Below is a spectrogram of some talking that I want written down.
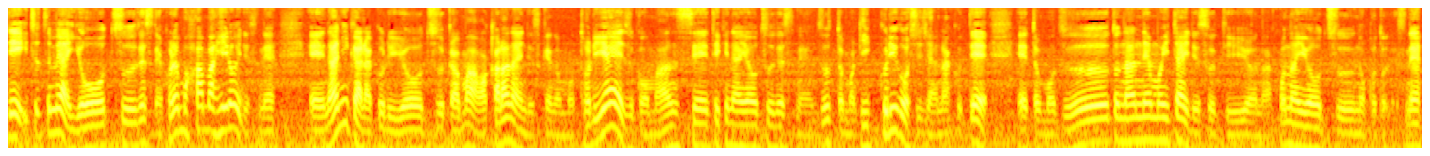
で、5つ目は腰痛ですね。これも幅広いですね。えー、何から来る腰痛かまあわからないんですけども、とりあえずこう慢性的な腰痛ですね。ずっとまあぎっくり腰じゃなくて、えっ、ー、ともうずっと何年も痛いですっていうような、こんな腰痛のことですね。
